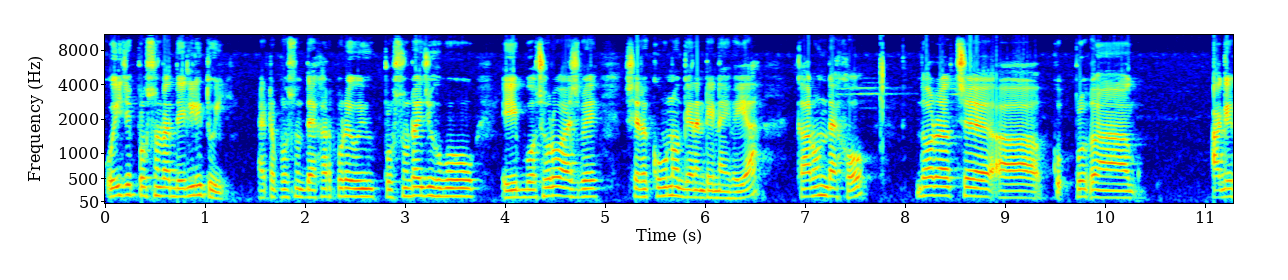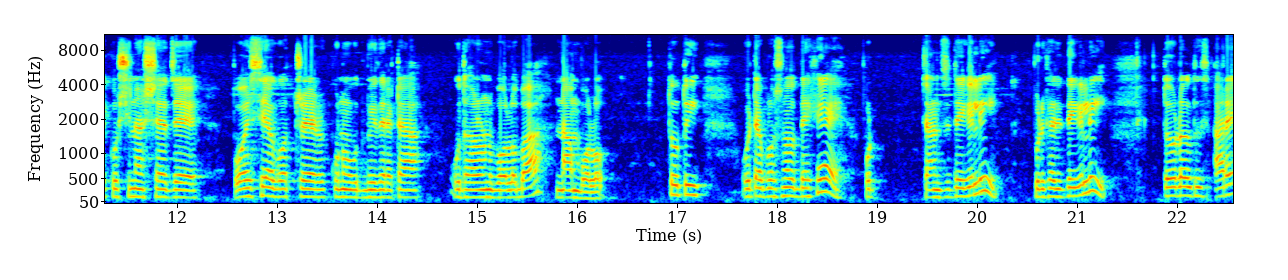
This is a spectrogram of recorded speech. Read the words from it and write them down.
ওই যে প্রশ্নটা দেখলি তুই, একটা প্রশ্ন দেখার পরে ওই প্রশ্নটাই যে হুবহু এই বছরও আসবে, সেটা কোনো গ্যারান্টি নাই ভাইয়া। কারণ দেখো, ধরো হচ্ছে আগে কোশ্চিন আসছে যে পয়সিয়া গোত্রের কোনো উদ্ভিদের একটা উদাহরণ বলো বা নাম বলো। তো তুই ওইটা প্রশ্ন দেখে চান্স দিতে গেলি, পরীক্ষা দিতে গেলি, তো ওটা আরে,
